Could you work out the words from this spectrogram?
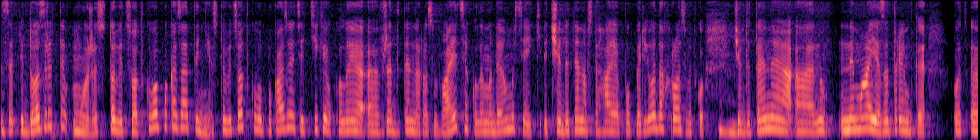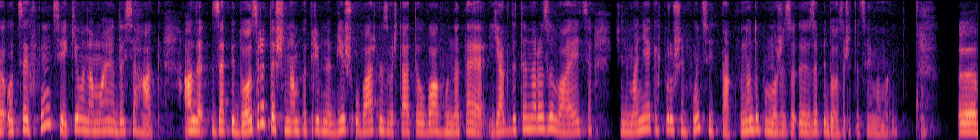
Запідозрити може 100% показати. Ні, 100% показується тільки коли е, вже дитина розвивається, коли ми дивимося, чи дитина встигає по періодах розвитку, чи в дитини е, ну немає затримки. Е, оцих функцій, які вона має досягати, але запідозрити, що нам потрібно більш уважно звертати увагу на те, як дитина розвивається, чи немає ніяких порушень функцій, так воно допоможе е, запідозрити цей момент. Е,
